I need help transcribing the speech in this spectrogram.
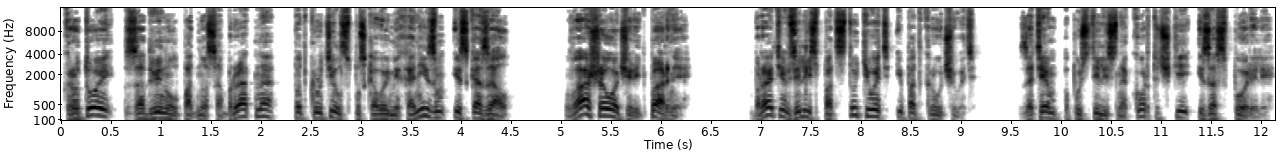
Крутой задвинул поднос обратно, подкрутил спусковой механизм и сказал «Ваша очередь, парни!». Братья взялись подстукивать и подкручивать. Затем опустились на корточки и заспорили.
